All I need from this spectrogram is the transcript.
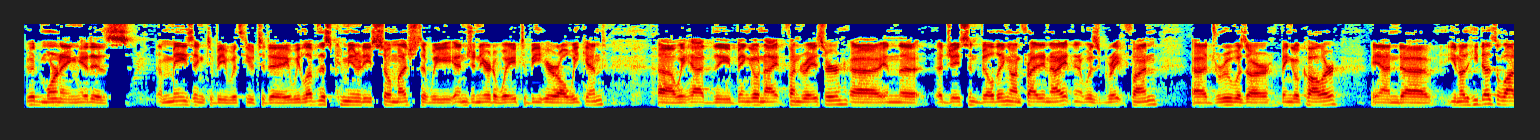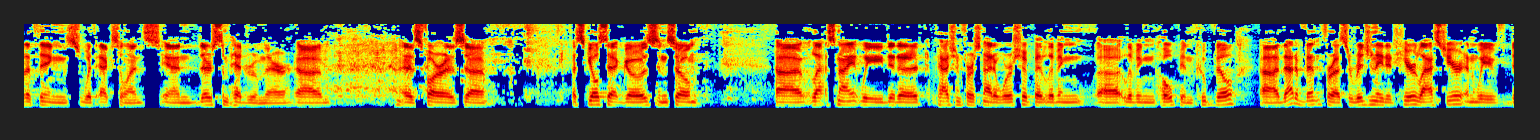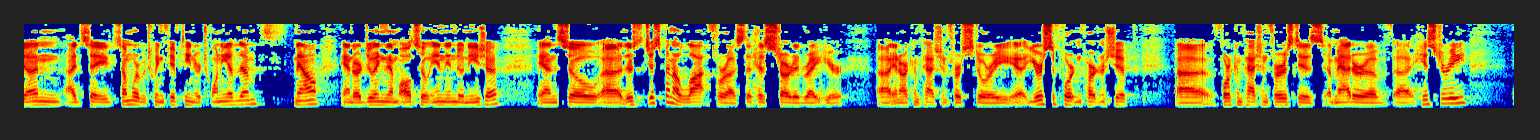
Good morning. It is amazing to be with you today. We love this community so much that we engineered a way to be here all weekend. Uh, we had the bingo night fundraiser uh, in the adjacent building on Friday night, and it was great fun. Uh, Drew was our bingo caller, and uh, you know he does a lot of things with excellence, and there's some headroom there um, as far as uh, a skill set goes, and so. Uh, last night we did a Compassion First night of worship at Living uh, Living Hope in Coupeville. Uh, that event for us originated here last year, and we've done, I'd say, somewhere between 15 or 20 of them now, and are doing them also in Indonesia. And so uh, there's just been a lot for us that has started right here uh, in our Compassion First story. Uh, your support and partnership for Compassion First is a matter of history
